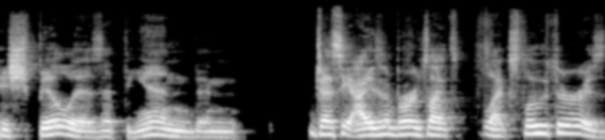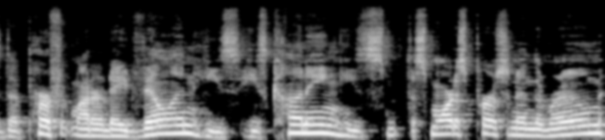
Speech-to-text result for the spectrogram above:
his spiel is at the end. And Jesse Eisenberg's Lex, Lex Luthor is the perfect modern day villain. He's he's cunning. He's the smartest person in the room.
